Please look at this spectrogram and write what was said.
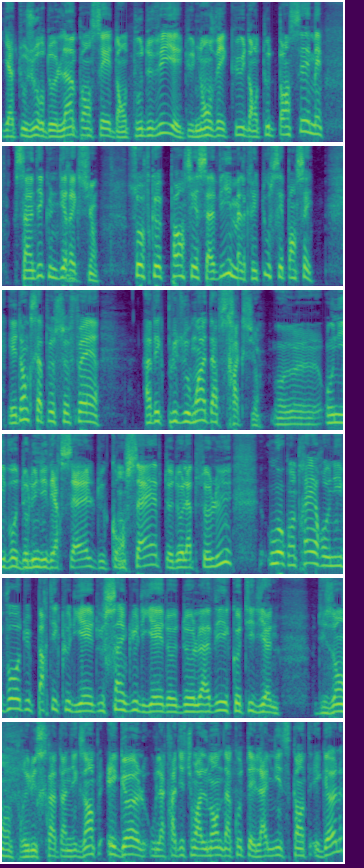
Il y a toujours de l'impensé dans toute vie et du non vécu dans toute pensée, mais ça indique une direction. Sauf que penser sa vie, malgré tout, c'est penser. Et donc ça peut se faire avec plus ou moins d'abstraction, euh, au niveau de l'universel, du concept, de l'absolu, ou au contraire au niveau du particulier, du singulier, de, de la vie quotidienne. Disons, pour illustrer un exemple, Hegel, ou la tradition allemande d'un côté, Leibniz, Kant, Hegel,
